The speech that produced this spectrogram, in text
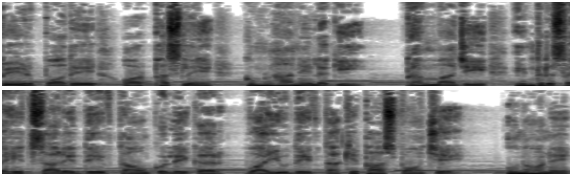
पेड़ पौधे और फ़सलें कुमलाने लगी। ब्रह्मा जी इंद्र सहित सारे देवताओं को लेकर वायु देवता के पास पहुँचे। उन्होंने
